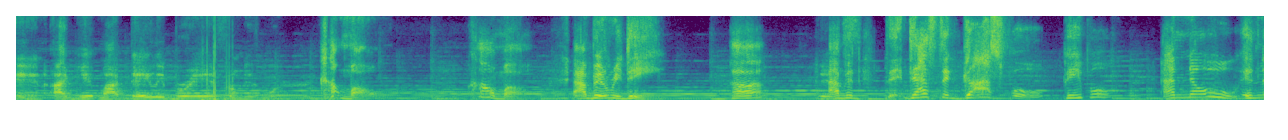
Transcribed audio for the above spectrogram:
and I get my daily bread from his word. Come on. Come on. I've been redeemed. Huh? I've been that's the gospel, people. I know. And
